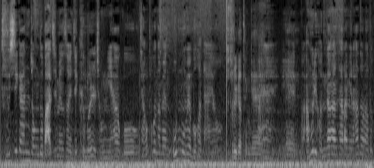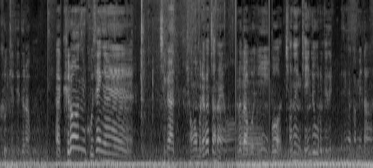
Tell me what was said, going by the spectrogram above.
2시간 정도 맞으면서 이제 그물을 정리하고 작업하고 나면 온몸에 뭐가 나요. 두드리 같은 게. 네, 이게 네. 뭐 아무리 건강한 사람이라 하더라도 그렇게 되더라고요. 아, 그런 고생을 제가 경험을 해봤잖아요. 그러다 어. 보니 뭐 저는 개인적으로 그렇게 생각합니다.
